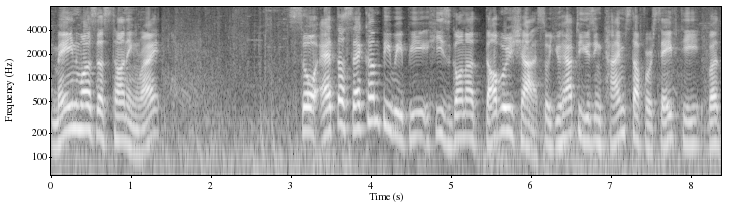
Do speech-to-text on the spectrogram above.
Main was the stunning, right? So at the second PvP, he's gonna double shot. So you have to using time stop for safety. But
